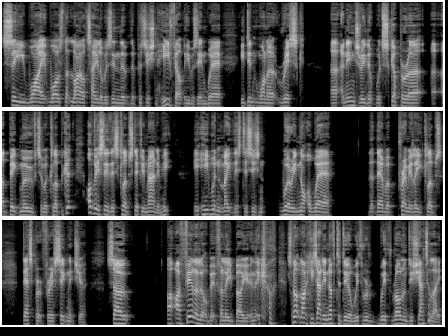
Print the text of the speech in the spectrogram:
see why it was that Lyle Taylor was in the, the position he felt he was in, where he didn't want to risk uh, an injury that would scupper a, a big move to a club because obviously this club sniffing around him. He he wouldn't make this decision were he not aware that there were Premier League clubs desperate for his signature. So I, I feel a little bit for Lee Bowyer, and it's not like he's had enough to deal with with Roland Duchâtelet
